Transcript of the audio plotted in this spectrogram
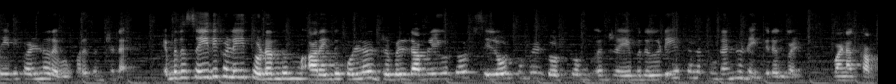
செய்திகள் நிறைவு பெறுகின்றன. எமது செய்திகளை தொடர்ந்தும் அறிந்து கொள்ள triple W dot Ceylon Tamil dot com என்ற எமது இணையதளத்துடன் இணைந்திருங்கள். வணக்கம்.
